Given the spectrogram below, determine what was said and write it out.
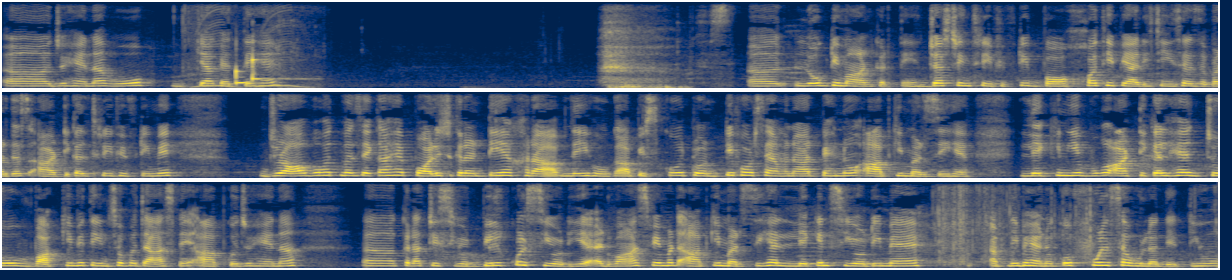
जो है ना, वो क्या कहते हैं? लोग डिमांड करते हैं। जस्ट इन थ्री फिफ्टी बहुत ही प्यारी चीज़ है, ज़बरदस्त आर्टिकल थ्री फिफ्टी में। जुड़ाव बहुत मज़े का है, पॉलिश गारंटी है, ख़राब नहीं होगा। आप इसको ट्वेंटी फोर सेवन आर पहनो, आपकी मर्ज़ी है। लेकिन ये वो आर्टिकल है जो वाकई में तीन सौ पचास में आपको जो है ना कराची सी बिल्कुल सीओडी है। एडवांस पेमेंट आपकी मर्ज़ी है, लेकिन सी मैं अपनी बहनों को फुल सहूलत देती हूँ।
